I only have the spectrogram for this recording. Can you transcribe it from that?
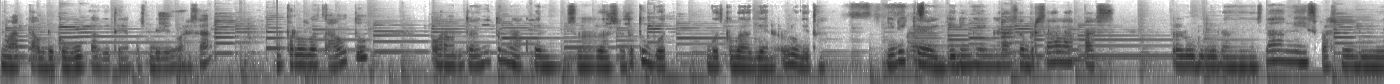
mata udah kebuka gitu ya pas udah dewasa yang perlu lo tahu tuh orang tua ini tuh ngelakuin segala sesuatu tuh buat buat kebahagiaan lo gitu. Jadi kayak jadi kayak ngerasa bersalah pas lu dulu nangis nangis pas lu dulu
